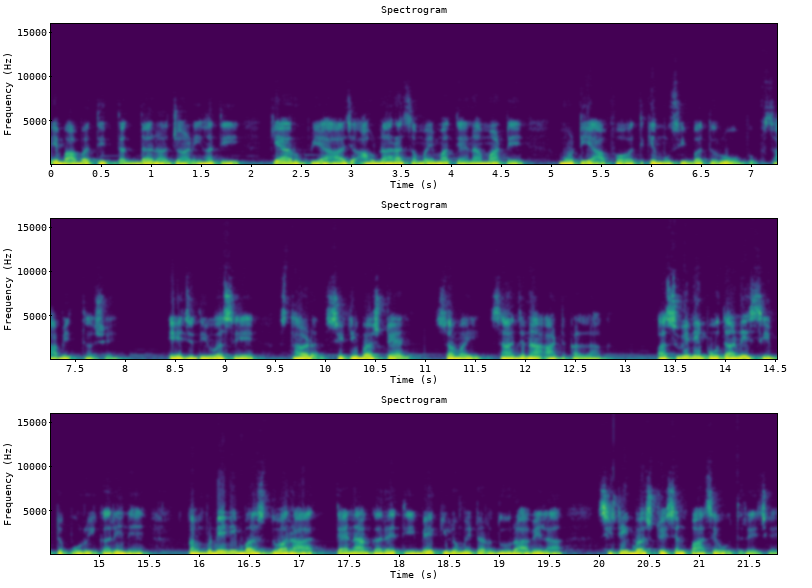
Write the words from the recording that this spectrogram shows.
એ બાબતથી તદ્દન અજાણી હતી કે આ રૂપિયા જ આવનારા સમયમાં તેના માટે મોટી આફત કે મુસીબત રૂપ સાબિત થશે. એ જ દિવસે સ્થળ સિટી બસ સ્ટેન્ડ સમય સાંજના આઠ કલાક. અશ્વિની પોતાની શિફ્ટ પૂરી કરીને કંપનીની બસ દ્વારા તેના ઘરેથી બે કિલોમીટર દૂર આવેલા સિટી બસ સ્ટેશન પાસે ઉતરે છે.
